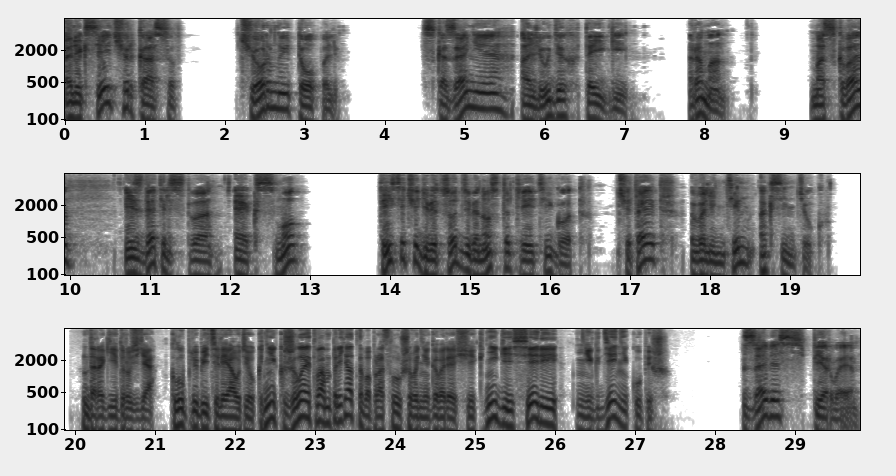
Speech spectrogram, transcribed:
Алексей Черкасов. Черный тополь. Сказание о людях тайги. Роман. Москва. Издательство «Эксмо». 1993 год. Читает Валентин Аксентюк. Дорогие друзья, клуб любителей аудиокниг желает вам приятного прослушивания говорящей книги серии «Нигде не купишь». Зависть первая.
